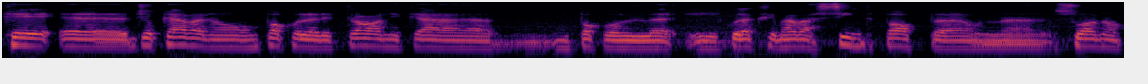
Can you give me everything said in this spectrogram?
che eh, giocavano un po' con l'elettronica, un po' con quella che si chiamava synth pop, un suono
